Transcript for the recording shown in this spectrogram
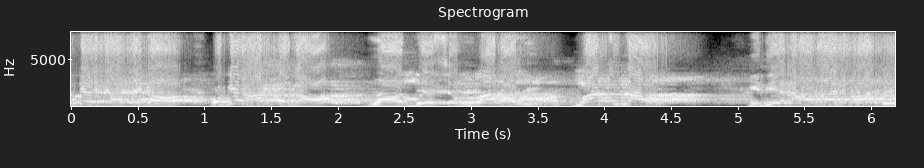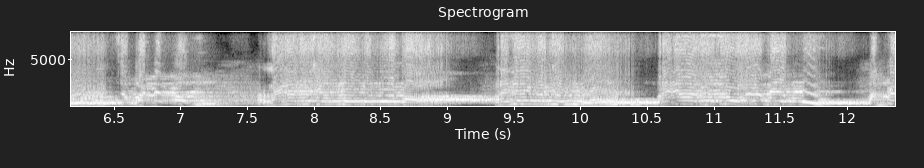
ఒకే జాతిగా ఒకే ఆత్మగా నా దేశం మారాలి. మార్చుతా. ఇది రహదారి కాదు రచ్చబండ కాదు. రణక్షేత్రంలో ప్రజలకు చెప్పు ప్రజా విద్రోహాలకు చెప్పు అక్కడ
